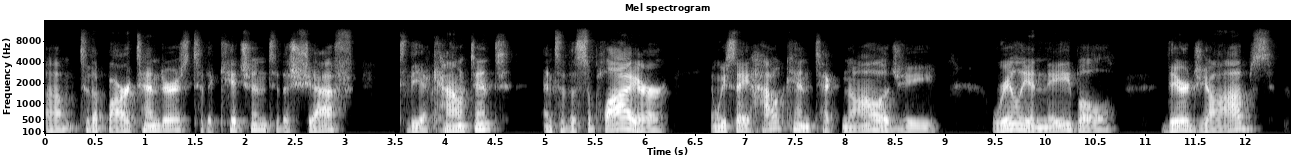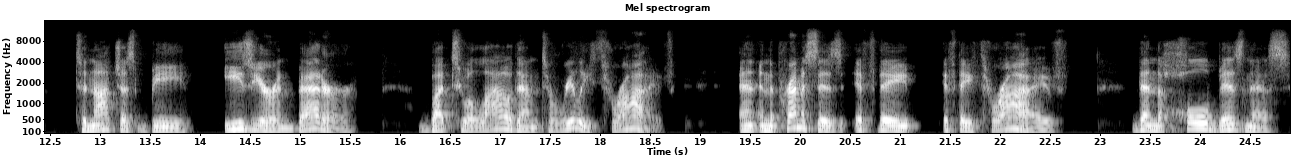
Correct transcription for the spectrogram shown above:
um, to the bartenders to the kitchen to the chef to the accountant and to the supplier and we say how can technology really enable their jobs to not just be easier and better but to allow them to really thrive? And, and the premise is if they if they thrive then the whole business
